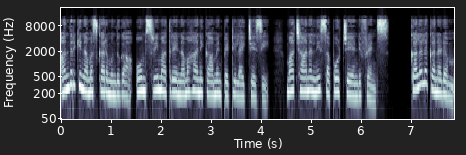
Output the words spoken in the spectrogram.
అందరికీ నమస్కారం ముందుగా ఓం శ్రీమాత్రే నమః అని కామెంట్ పెట్టి లైక్ చేసి మా ఛానల్ని సపోర్ట్ చేయండి ఫ్రెండ్స్. కలల కనడం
